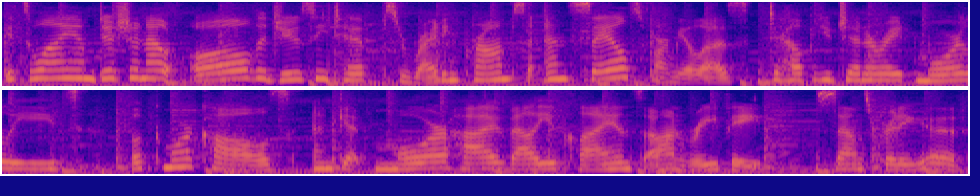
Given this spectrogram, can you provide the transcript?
It's why I'm dishing out all the juicy tips, writing prompts, and sales formulas to help you generate more leads, book more calls, and get more high value clients on repeat. Sounds pretty good.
